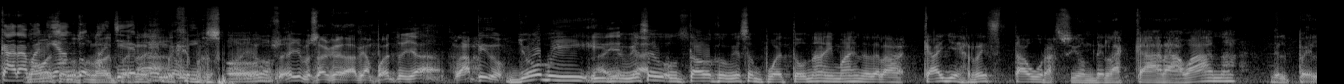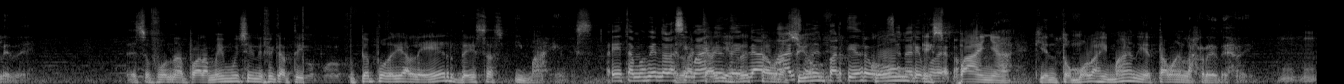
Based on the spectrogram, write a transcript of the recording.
caravaneando ayer en ¿Qué pasó? no sé, yo pensaba que habían puesto ya rápido. Yo vi y me hubiese gustado que hubiesen puesto unas imágenes de la calle Restauración, de la caravana del PLD. Eso fue una, para mí muy significativo. Usted podría leer de esas imágenes. Ahí estamos viendo las imágenes de la marcha del Partido Revolucionario con España, quien tomó las imágenes y estaban en las redes ahí.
